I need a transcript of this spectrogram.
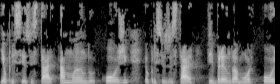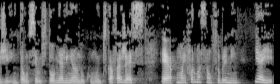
e eu preciso estar amando hoje, eu preciso estar vibrando amor hoje. Então, se eu estou me alinhando com muitos cafajestes, é uma informação sobre mim e aí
